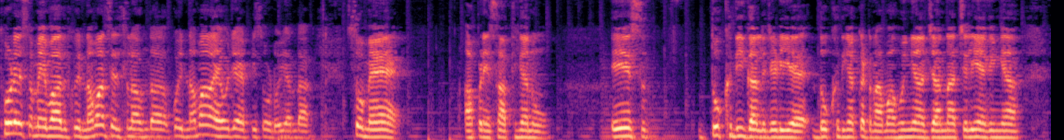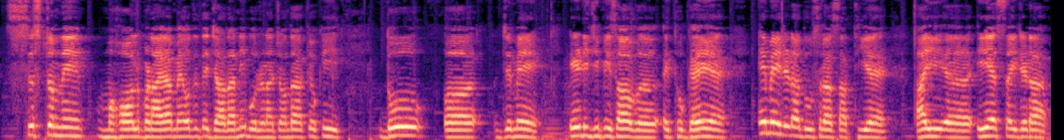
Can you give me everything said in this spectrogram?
ਥੋੜੇ ਸਮੇਂ ਬਾਅਦ ਕੋਈ ਨਵਾਂ ਸਿਲਸਿਲਾ ਹੁੰਦਾ, ਕੋਈ ਨਵਾਂ ਇਹੋ ਜਿਹਾ ਐਪੀਸੋਡ ਹੋ ਜਾਂਦਾ। ਸੋ ਮੈਂ ਆਪਣੇ ਸਾਥੀਆਂ ਨੂੰ ਇਸ ਦੁੱਖ ਦੀ ਗੱਲ ਜਿਹੜੀ ਹੈ ਦੁੱਖ ਦੀਆਂ ਘਟਨਾਵਾਂ ਹੋਈਆਂ ਜਾਨਾਂ ਚਲੀਆਂ ਗਈਆਂ। ਸਿਸਟਮ ਨੇ ਮਾਹੌਲ ਬਣਾਇਆ। ਮੈਂ ਉਹਦੇ ਤੇ ਜ਼ਿਆਦਾ ਨਹੀਂ ਬੋਲਣਾ ਚਾਹੁੰਦਾ ਕਿਉਂਕਿ ਦੋ ਅਹ, ਜਿਵੇਂ ਏਡੀਜੀਪੀ ਸਾਹਿਬ ਇੱਥੋਂ ਗਏ ਹੈ ਇਵੇਂ ਜਿਹੜਾ ਦੂਸਰਾ ਸਾਥੀ ਹੈ ਆਈ ਏਐਸਆਈ ਜਿਹੜਾ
